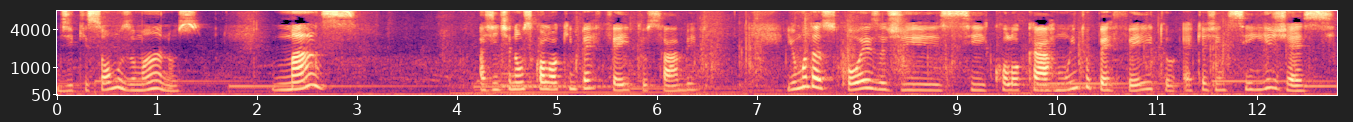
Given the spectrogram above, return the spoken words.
de que somos humanos, mas a gente não se coloca imperfeito, sabe? E uma das coisas de se colocar muito perfeito é que a gente se enrijece,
